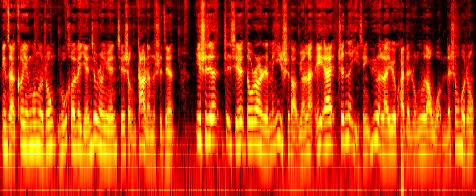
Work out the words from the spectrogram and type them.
并在科研工作中如何为研究人员节省大量的时间。一时间，这些都让人们意识到，原来 AI 真的已经越来越快地融入到我们的生活中。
